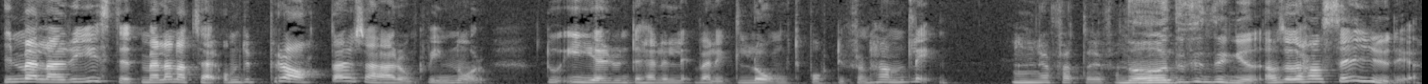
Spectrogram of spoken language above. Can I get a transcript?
i mellanregistret mellan att så här, om du pratar så här om kvinnor, då är du inte heller väldigt långt bort ifrån handling. Mm, jag fattar. Jag fattar. Nej, det finns ingen. Alltså, han säger ju det.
